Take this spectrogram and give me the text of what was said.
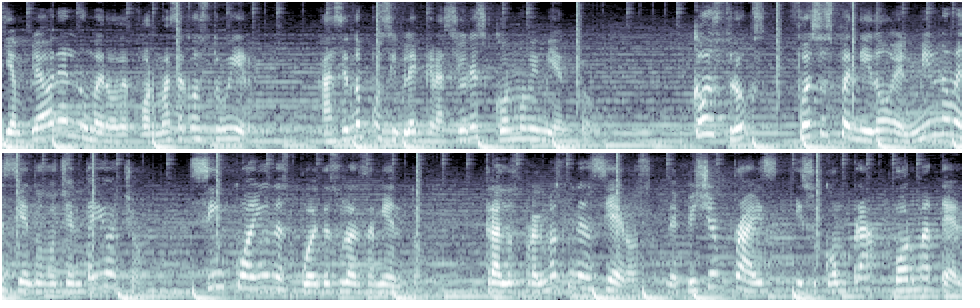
y ampliaban el número de formas a construir, haciendo posible creaciones con movimiento. Construx fue suspendido en 1988, cinco años después de su lanzamiento, tras los problemas financieros de Fisher Price y su compra por Mattel.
